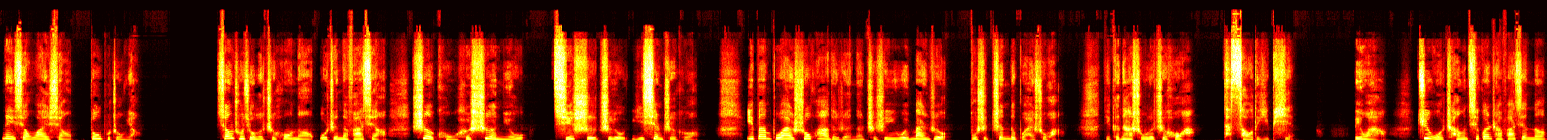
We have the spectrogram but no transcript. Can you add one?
内向外向都不重要。”相处久了之后呢，我真的发现啊，社恐和社牛其实只有一线之隔。一般不爱说话的人呢，只是因为慢热，不是真的不爱说话。你跟他熟了之后啊，他骚的一批。另外啊，据我长期观察发现呢，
